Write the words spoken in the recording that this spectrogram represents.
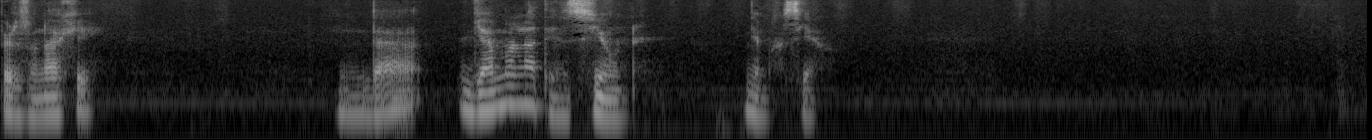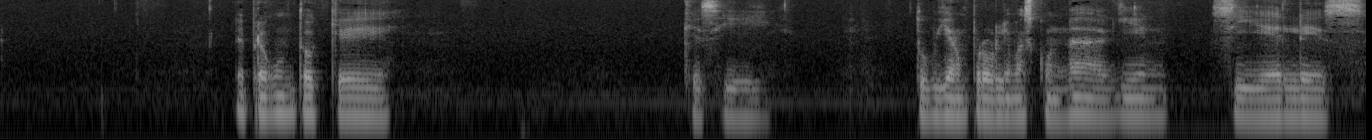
personaje da llama la atención demasiado. Le pregunto que que si tuvieron problemas con alguien, si él es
